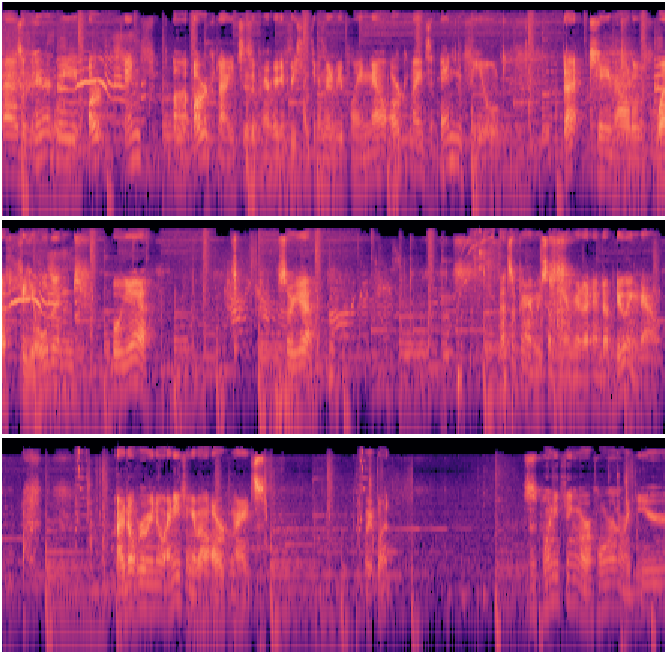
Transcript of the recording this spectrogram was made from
as apparently Arc and uh, Knights is apparently going to be something I'm going to be playing now. Arc Knights Enfield, that came out of left field, and well, yeah. So yeah, that's apparently something I'm going to end up doing now. I don't really know anything about Arknights. Wait, what? Is this a pointy thing or a horn or an ear?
